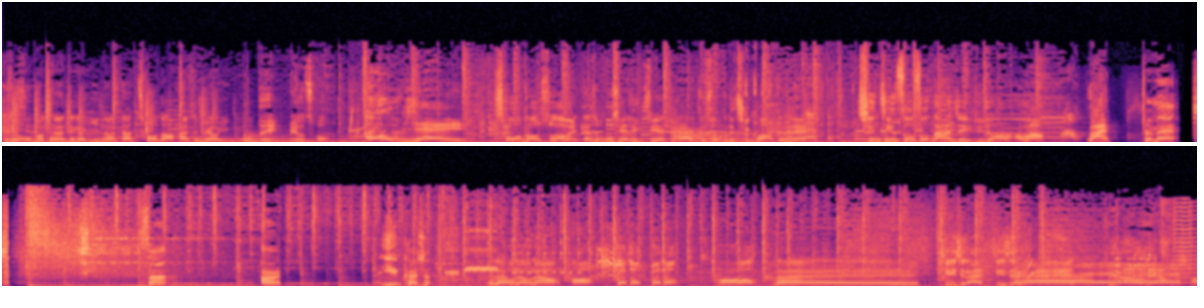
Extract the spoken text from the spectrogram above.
就是我们可能这个赢了，但抽到还是没有赢过。对，没有错。哦耶！从头输到尾，但是目前领先，哎，这是我们的情况，对不对？轻轻松松拿下这一局就好了，好不好？好。来，准备。三、二、一，开始！我来，我来，我来啊！好，不要动，不要动。好，来，提起来，提起来，哎，漂亮！好，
